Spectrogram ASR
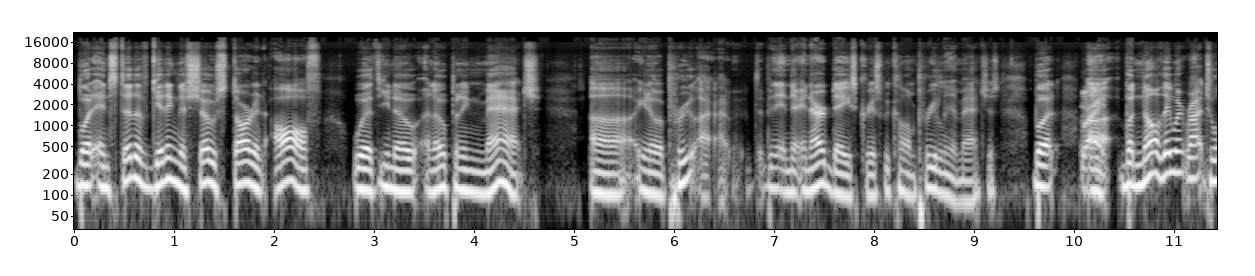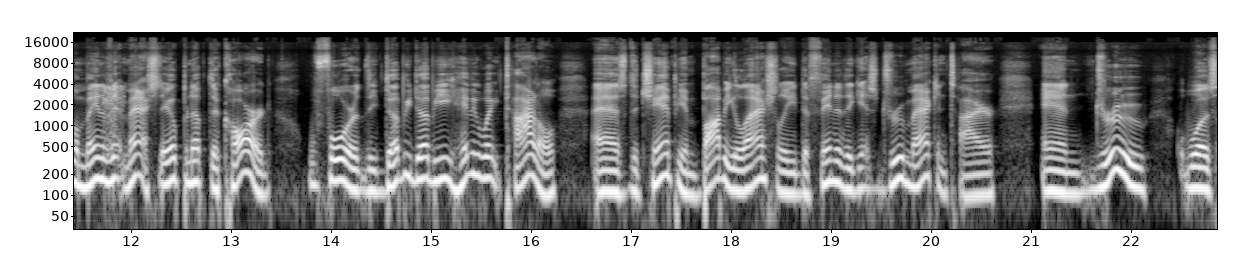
But instead of getting the show started off with you know an opening match, uh, you know, a pre I, in, in our days, Chris, we call them prelim matches. But uh, Right. but no, they went right to a main event match. They opened up the card for the WWE Heavyweight Title as the champion Bobby Lashley defended against Drew McIntyre, and Drew was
